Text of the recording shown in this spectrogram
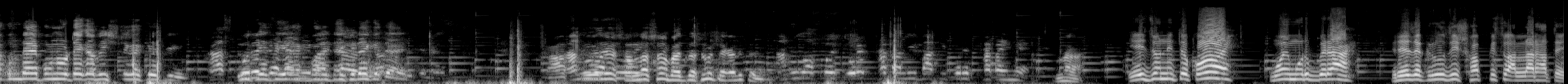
এখন দেয় পনেরো টাকা বিশ টাকা কেজি। কেজি একবারে ডেকে ডেকে দেয়। না? এই জন্যই তো কয় মই মুরব্বেরা রেজেক রুজি সবকিছু আল্লাহর হাতে।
